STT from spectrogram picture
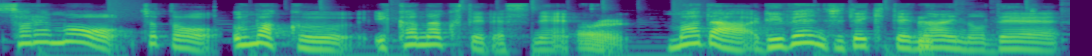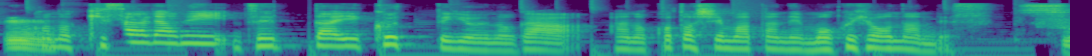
それもちょっとうまくいかなくてですね、はい。まだリベンジできてないので、うんこのキサラに絶対行くっていうのがあの今年またね目標なんです。す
